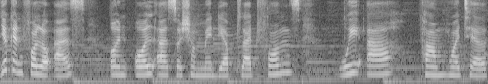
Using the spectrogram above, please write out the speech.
You can follow us on all our social media platforms. We are Palm Hotel.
